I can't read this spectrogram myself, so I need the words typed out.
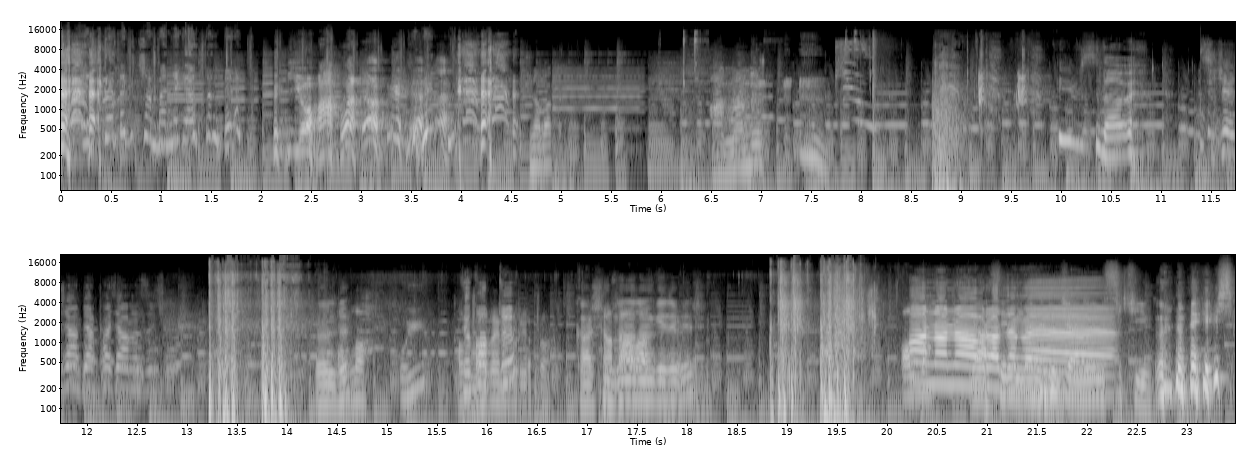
Ben Eskort'a gideceğim. Ben de gelsene. Yok. Şuna bak. Sikeceğim yapacağınızı. öldü. Uy. Tek attı. Karşımdan adam gelebilir. Ananı avradını. sikeyim. Önüme geçti.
